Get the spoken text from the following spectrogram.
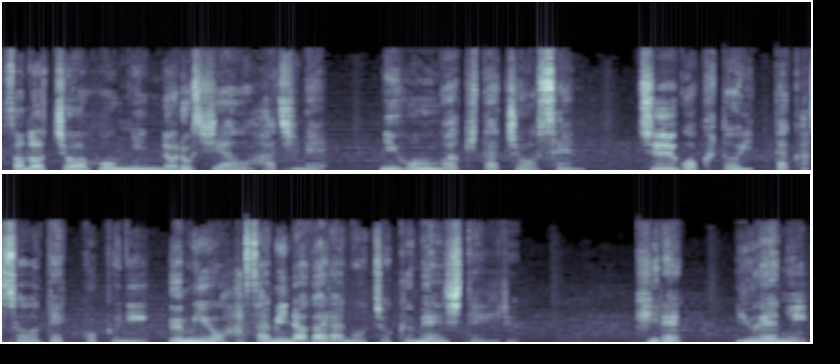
その張本人のロシアをはじめ、日本は北朝鮮、中国といった仮想敵国に海を挟みながらも直面している。切れ、故に、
